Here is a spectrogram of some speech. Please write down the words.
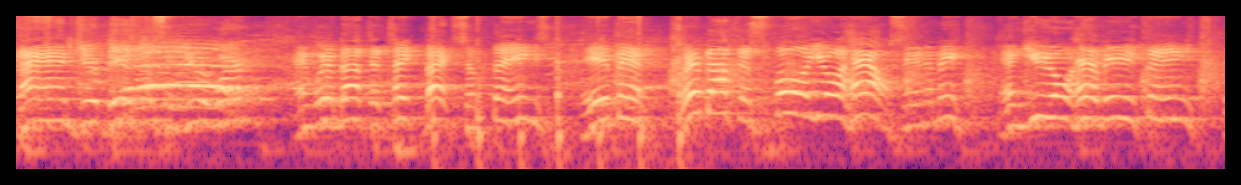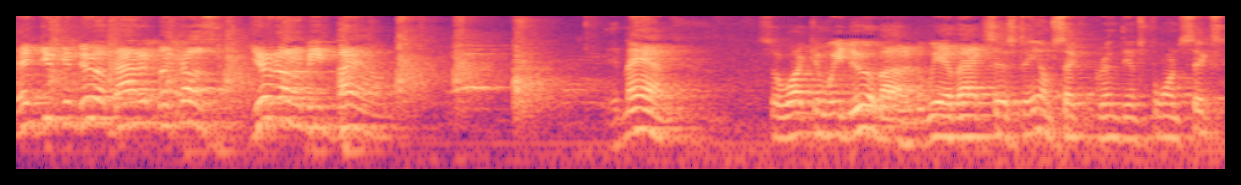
bind your business and your work and we're about to take back some things. Amen. We're about to spoil your house, enemy, and you don't have anything that you can do about it because you're going to be bound. Amen. So what can we do about it? Do we have access to Him? 2 Corinthians 4 and 6.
